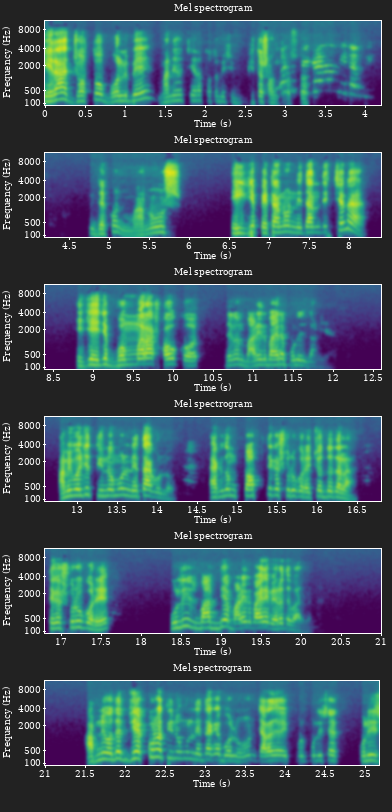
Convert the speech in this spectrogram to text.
এরা যত বলবে মানে হচ্ছে এরা তত বেশি ভীত সন্ত্রস্ত। দেখুন মানুষ এই যে পেটানোর নিদান দিচ্ছে না এই যে এই যে বোম মারা শওকত দেখুন বাড়ির বাইরে পুলিশ দাঁড়িয়ে আছে। আমি বলছি তৃণমূল নেতাগুলো একদম টপ থেকে শুরু করে চোদ্দ তলা থেকে শুরু করে পুলিশ বাদ দিয়ে বাড়ির বাইরে বেরোতে পারবে না। আপনি ওদের যে কোনো তৃণমূল নেতাকে বলুন যারা ওই পুলিশের পুলিশ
